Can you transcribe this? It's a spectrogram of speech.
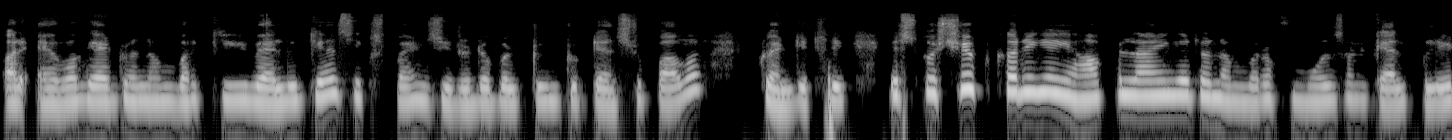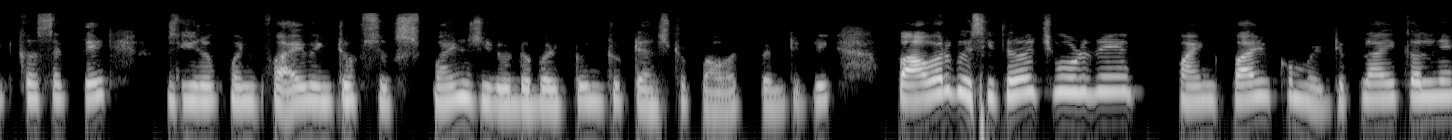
اور ایواگیڈرو نمبر کی ویلو کیا ہے six point zero double two into tens to power twenty three اس کو شفٹ کریں گے یہاں پہ لائیں گے تو نمبر آف مولس ہم کیلکولیٹ کر سکتے zero point five into six point zero double power کو اسی طرح چھوڑ دیں پوائنٹ فائیو کو ملٹیپلائی کر لیں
